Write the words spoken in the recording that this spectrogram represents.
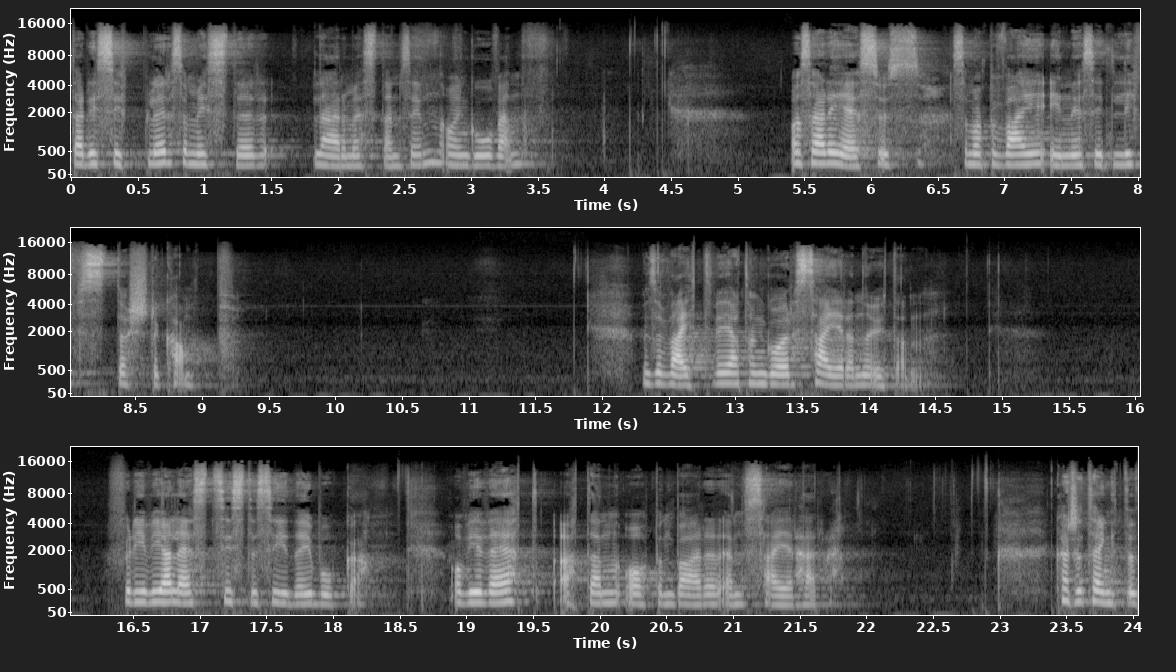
Det er disipler som mister læremesteren sin og en god venn. Og så er det Jesus som er på vei inn i sitt livs største kamp. Men så veit vi at han går seirende ut av den. Fordi vi har lest siste side i boka, og vi vet at den åpenbarer en seierherre. Kanskje tenkte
